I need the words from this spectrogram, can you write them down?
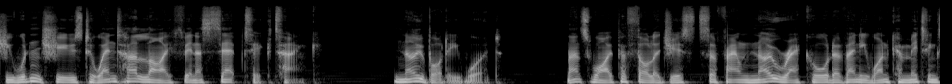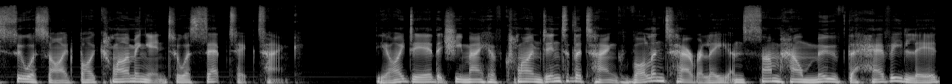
she wouldn't choose to end her life in a septic tank. Nobody would. That's why pathologists have found no record of anyone committing suicide by climbing into a septic tank. The idea that she may have climbed into the tank voluntarily and somehow moved the heavy lid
